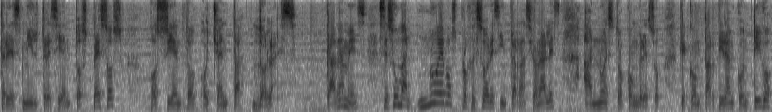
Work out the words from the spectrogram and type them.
3.300 pesos o 180 dólares. Cada mes se suman nuevos profesores internacionales a nuestro Congreso que compartirán contigo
